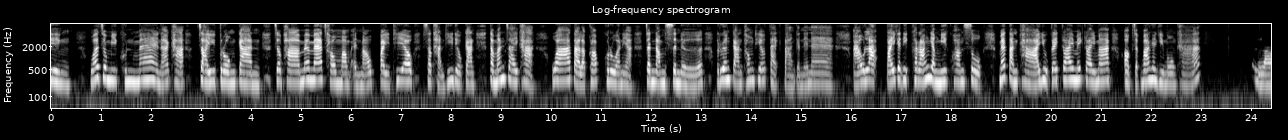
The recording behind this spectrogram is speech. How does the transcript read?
ริง ๆ ว่าจะมีคุณแม่นะคะ ใจตรงกัน จะพาแม่แม่ชาวมัมแอนเมาส์ไปเที่ยวสถานที่เดียวกัน แต่มั่นใจค่ะ ว่าแต่ละครอบครัวเนี่ยจะนำเสนอเรื่องการท่องเที่ยวแตกต่างกันแน่ ๆ เอาละไปกันอีกครั้งอย่างมีความสุข แม่ตันขาอยู่ใกล้ ๆ ไม่ไกลมาก ออกจากบ้านกันกี่โมงคะเรา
